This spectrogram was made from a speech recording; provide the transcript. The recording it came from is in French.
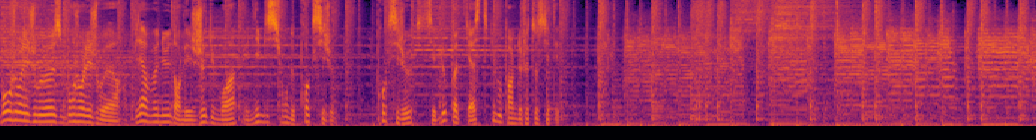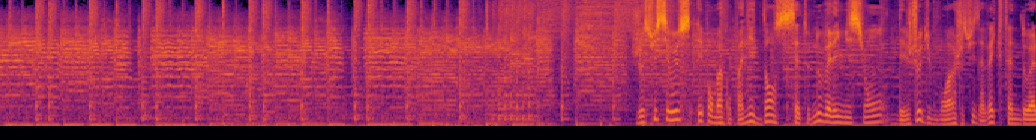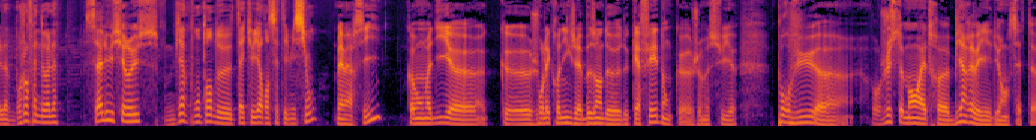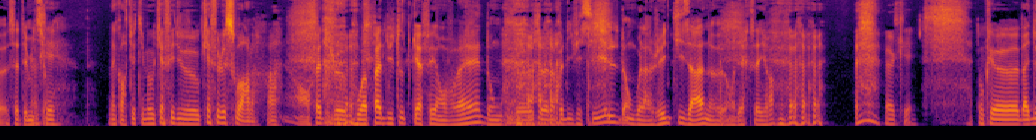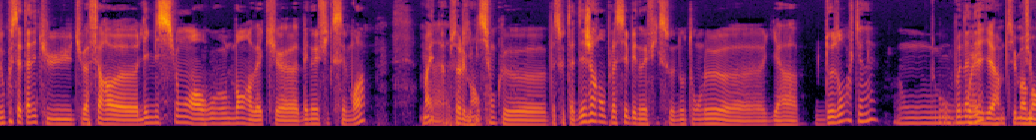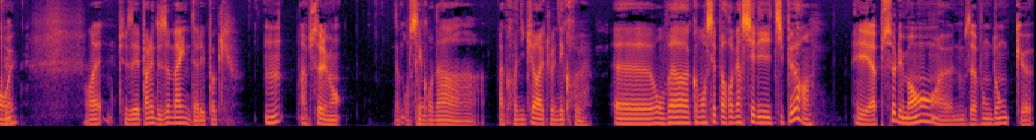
Bonjour les joueuses, bonjour les joueurs, bienvenue dans les Jeux du mois, une émission de Proxy Jeux. Proxy Jeux, c'est le podcast qui vous parle de jeux de société. Je suis Cyrus et pour m'accompagner dans cette nouvelle émission des Jeux du mois, je suis avec Fendoel. Bonjour Fendoel. Salut Cyrus. Bien content de t'accueillir dans cette émission. Ben merci. Comme on m'a dit euh, que pour les chroniques j'avais besoin de, de, café, donc euh, je me suis pourvu euh, pour justement être bien réveillé durant cette, cette émission. Ok. D'accord, tu t'es mis au café, du, au café le soir là. Ah. En fait, je bois pas du tout de café en vrai, donc c'est un peu difficile. Donc voilà, j'ai une tisane, on va dire que ça ira. ok. Donc euh, bah, du coup cette année tu, tu vas faire euh, l'émission en roulement avec euh, BenoFX et moi. Oui, absolument. Émission que parce que tu as déjà remplacé BenoFX, notons-le, il y a deux ans, je dirais. Ou, bonne année. Ouais, il y a un petit moment, ouais. Ouais, tu nous avais parlé de The Mind à l'époque. Mmh, absolument. Donc on sait qu'on a un, un, chroniqueur avec le nez creux. Euh, on va commencer par remercier les tipeurs. Et absolument, euh, nous avons donc euh,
